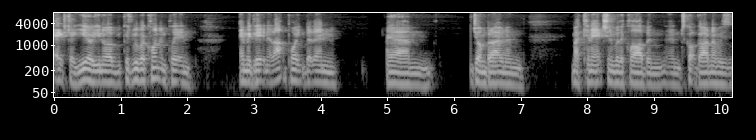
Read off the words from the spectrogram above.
extra year. You know, because we were contemplating emigrating at that point, but then um, John Brown and my connection with the club and, and Scott Gardner, who's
